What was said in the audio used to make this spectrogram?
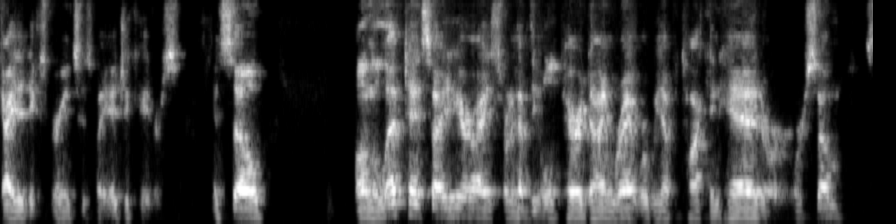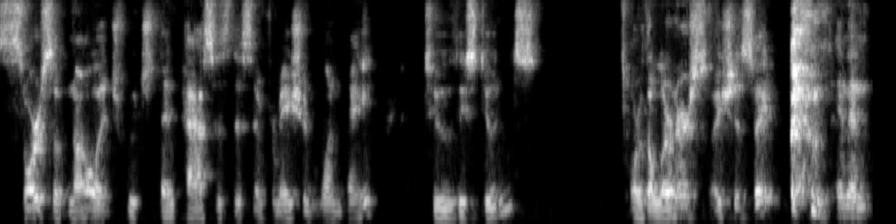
guided experiences by educators. And so on the left-hand side here, I sort of have the old paradigm, right, where we have a talking head or, or some source of knowledge, which then passes this information one way to the students or the learners, I should say. and then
